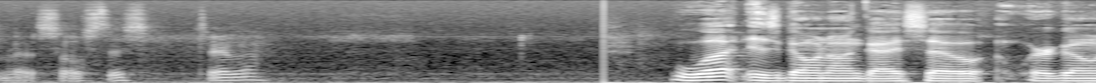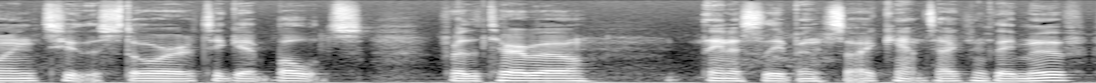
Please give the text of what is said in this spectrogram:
About Solstice turbo. What is going on, guys? So we're going to the store to get bolts for the turbo. Lena's sleeping, so I can't technically move.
